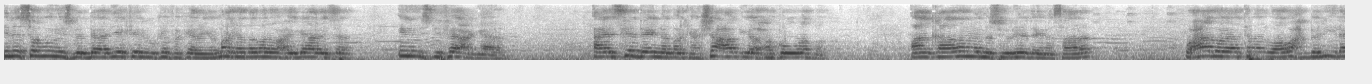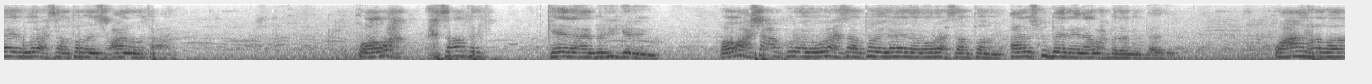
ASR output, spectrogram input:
in isagu inuu isbadbaadiyo keligu ka fakerayo marka dambena waxay gaaraysaa inuu isdifaac gaaro aan iska dayna marka shacab iyo xukuumadba. Aan qaadanna mas'uuliyadda ina saaran waxaad ogaataan waa wax beri ilaahay nagula xisaabtamayo subxaanahu wa tacaala. Waa wax xisaabtankeeda aan berri gelayno waa wax shacabkuna inagula xisaabtamayo ilaahayna nagula xisaabtamayo. Aan isku dayna inaan wax badan badbaadino waxaan rabaa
